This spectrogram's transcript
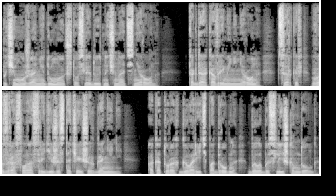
Почему же они думают, что следует начинать с Нерона, когда ко времени Нерона церковь возросла среди жесточайших гонений, о которых говорить подробно было бы слишком долго?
